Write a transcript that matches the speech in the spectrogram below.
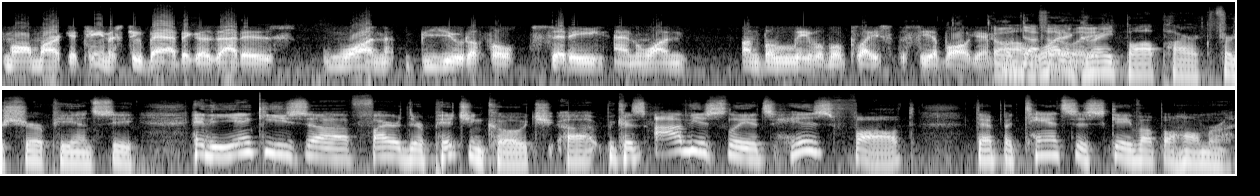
small market team. It's too bad because that is one beautiful city and one unbelievable place to see a ball game. Oh, what a great ballpark for sure, PNC. Hey, the Yankees uh, fired their pitching coach uh, because obviously it's his fault that Batanzas gave up a home run.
